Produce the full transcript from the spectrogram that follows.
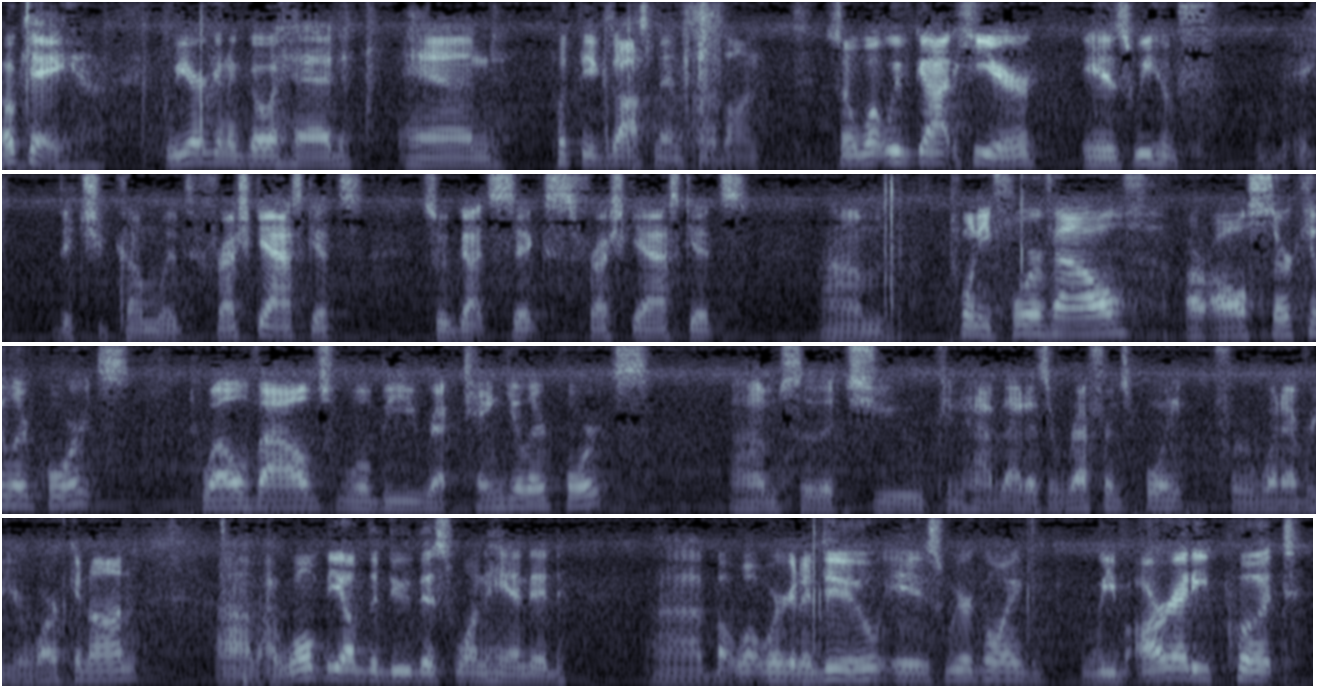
Okay, we are going to go ahead and put the exhaust manifold on. So what we've got here is we have, that should come with fresh gaskets. So we've got six fresh gaskets. Um, 24 valve are all circular ports. 12 valves will be rectangular ports um, so that you can have that as a reference point for whatever you're working on. Um, I won't be able to do this one-handed, uh, but what we're going to do is we're going to, we've already put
